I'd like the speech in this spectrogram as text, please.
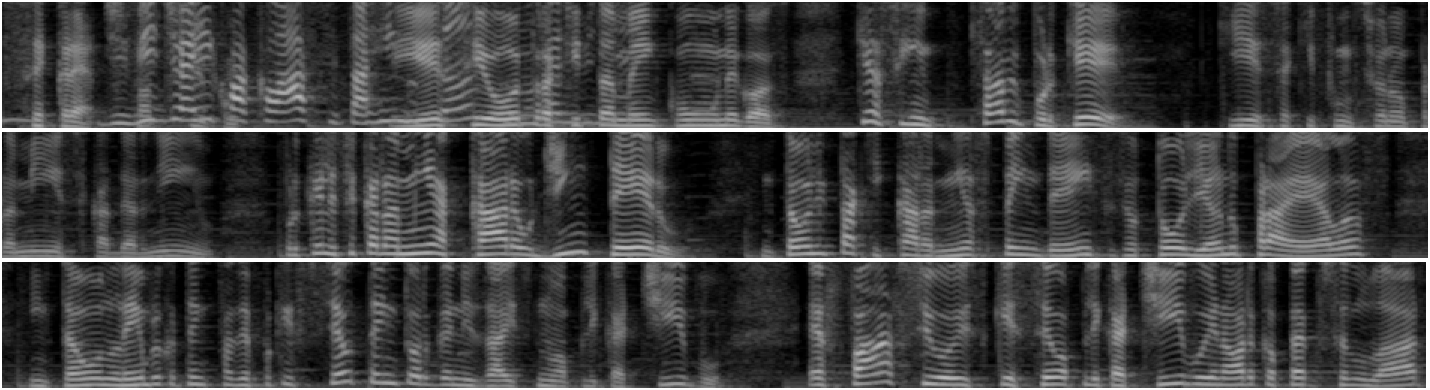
secretos. Divide top aí com a secrets. classe, tá rindo E esse tanto, outro aqui dividir? também com um negócio. Que assim, sabe por quê que esse aqui funcionou pra mim, esse caderninho? Porque ele fica na minha cara o dia inteiro. Então ele tá aqui, cara, minhas pendências, eu tô olhando pra elas, então eu lembro que eu tenho que fazer. Porque se eu tento organizar isso num aplicativo, é fácil eu esquecer o aplicativo e na hora que eu pego o celular,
